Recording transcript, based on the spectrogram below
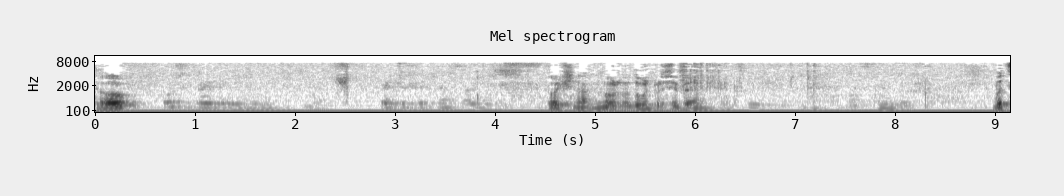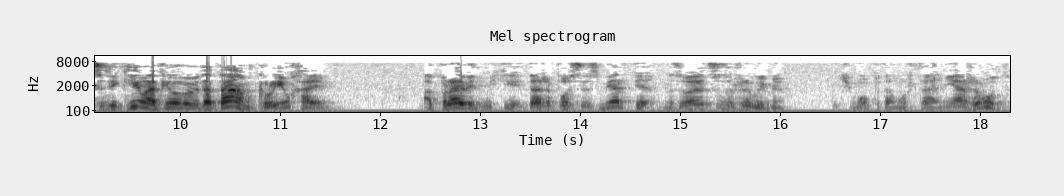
То. Точно, нужно думать про себя. Вот цадиким афиловым это там, круим хаим. А праведники даже после смерти называются живыми. Почему? Потому что они оживут.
